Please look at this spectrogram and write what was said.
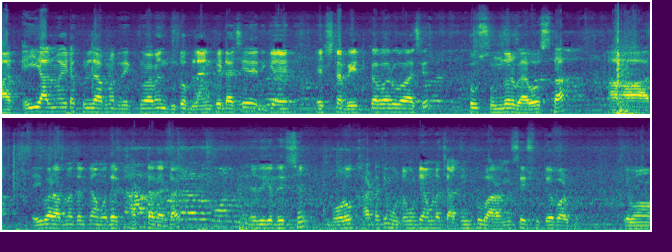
আর এই আলমারিটা খুললে আপনারা দেখতে পাবেন, দুটো ব্ল্যাঙ্কেট আছে, এদিকে এক্সট্রা বেড কাভারও আছে। খুব সুন্দর ব্যবস্থা। আর এইবার আপনাদেরকে আমাদের খাটটা দেখায় এদিকে দেখছেন, বড় খাট আছে, মোটামুটি আমরা চারজন খুব আরামসেই শুতে পারব। এবং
